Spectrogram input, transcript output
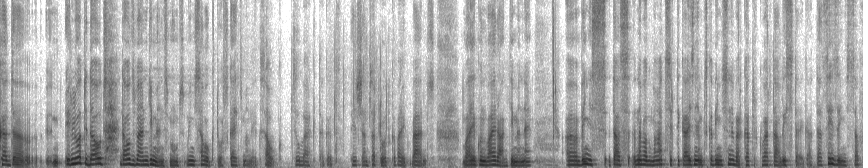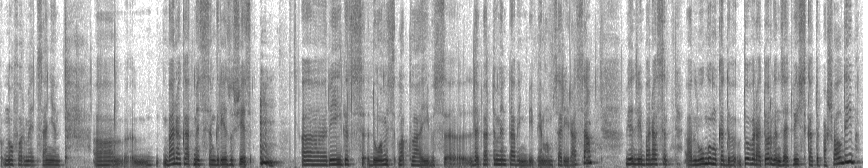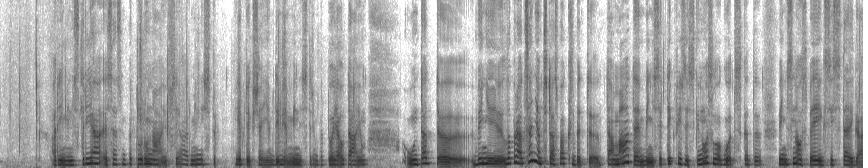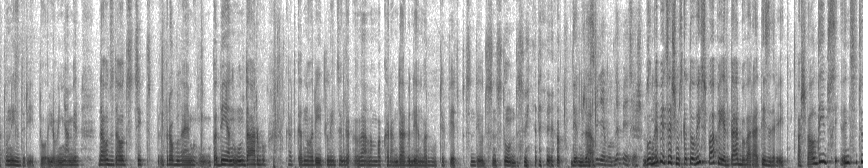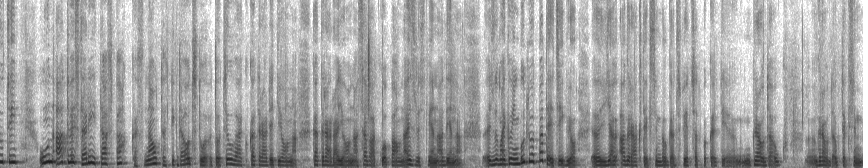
kad ir ļoti daudz, daudz bērnu ģimenes mums. Viņi savuka to skaits, man liekas, savuka cilvēki tagad tiešām saprot, ka vajag bērnus, vajag un vairāk ģimenē. Viņas tās nabaga mātes ir tik aizņemtas, ka viņas nevar katru kvartālu izsteigāt. Tās izziņas noformēt, saņemt. Vairāk kārt mēs esam griezušies Rīgas domas labklājības departamentā. Viņi bija pie mums arī rasā. Viedrība rasa ar lūgumu, ka to varētu organizēt visa katra pašvaldība arī ministrijā. Es esmu par to runājusi jā, ar ministru, iepriekšējiem diviem ministriem par to jautājumu. Un tad uh, viņi labprāt saņemtu tās pakas, bet uh, tām mātēm viņas ir tik fiziski noslogotas, ka uh, viņas nav spējīgas izstaigāt un izdarīt to, jo viņām ir daudz, daudz citu problēmu pa dienu un darbu, kad, kad no rīta līdz vēlam vakaram darba diena varbūt ir 15, 20 stundas. Viņa, jā, diemžēl. Tas viņiem būtu nepieciešams. Būtu nepieciešams, ka to visu papīra darbu varētu izdarīt pašvaldības institūcija un atvest arī tās pakas. Nav tik daudz to, to cilvēku katrā reģionā, katrā rajonā savākt kopā un aizvest vienā dienā. Es domāju, ka viņi būtu ļoti pateicīgi, jo eh, ja agrāk, teiksim, vēl gadus piecus atpakaļ tie graudaugu graudaugu, teiksim,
